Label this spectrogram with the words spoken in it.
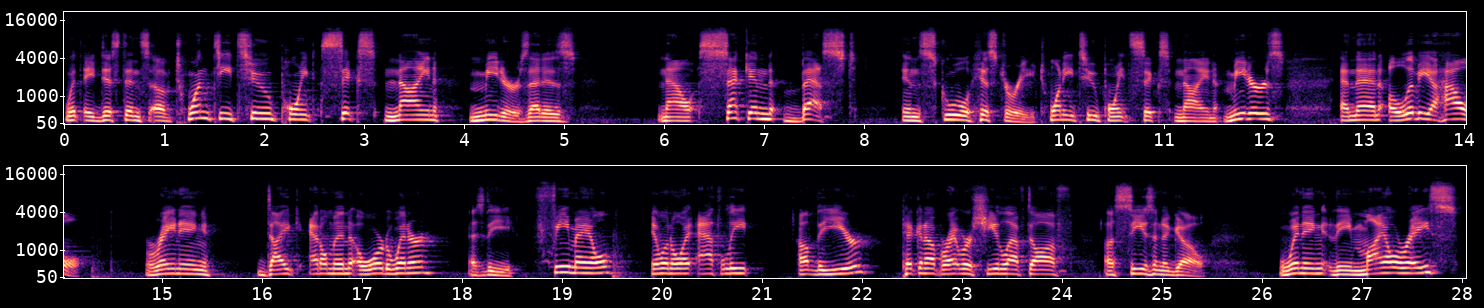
with a distance of 22.69 meters. That is now second best in school history, 22.69 meters. And then Olivia Howell, reigning Dike Eddleman Award winner as the female Illinois athlete of the year, picking up right where she left off a season ago, winning the mile race,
